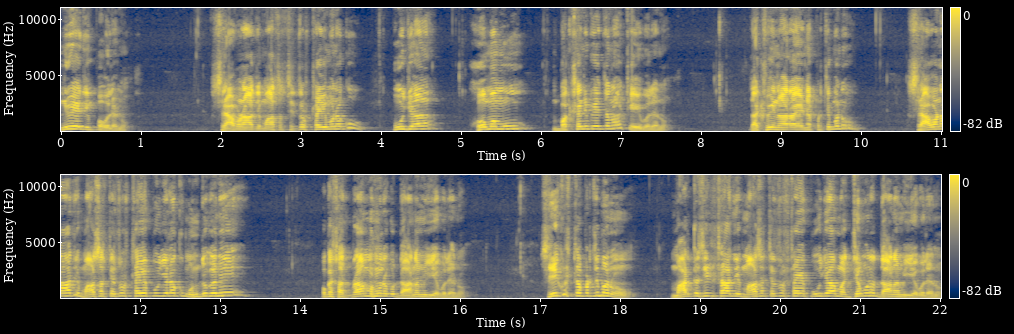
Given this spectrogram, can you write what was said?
నివేదింపవలెను. శ్రావణాది మాస చతుష్టయమునకు పూజ హోమము భక్ష నివేదన చేయవలెను. లక్ష్మీనారాయణ ప్రతిమను శ్రావణాది మాస చతుష్టయ పూజలకు ముందుగానే ఒక సద్బ్రాహ్మణులకు దానమియ్యవలెను. శ్రీకృష్ణ ప్రతిమను మార్గశీర్షాది మాస చతుష్టయ పూజా మధ్యమున దానమియ్యవలెను.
